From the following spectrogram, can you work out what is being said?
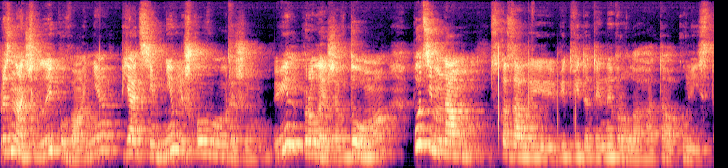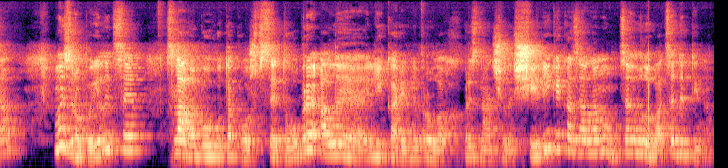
призначили лікування 5-7 днів ліжкового режиму. Він пролежав вдома, потім нам сказали відвідати невролога та окуліста. Ми зробили це. Слава Богу, також все добре, але лікар-невролог призначила ще ліки, казала, ну це голова, це дитина.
